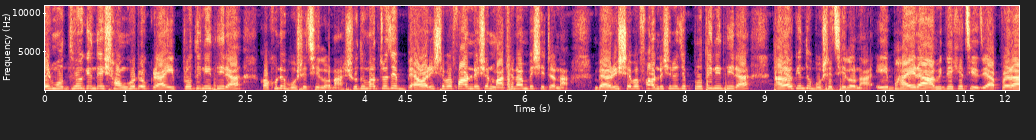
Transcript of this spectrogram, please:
এর মধ্যেও কিন্তু এই সংগঠকরা, এই প্রতিনিধিরা কখনো বসেছিল না। শুধুমাত্র যে বেওয়ারি সেবা ফাউন্ডেশন মাঠে নামবে সেটা না। বেওয়ারি সেবা ফাউন্ডেশনের যে প্রতিনিধিরা, তারাও কিন্তু বসেছিল না। এই ভাইরা, আমি দেখেছি যে আপনারা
